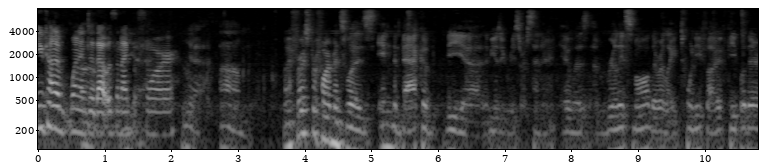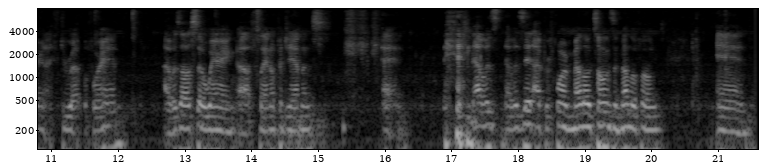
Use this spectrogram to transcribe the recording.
You kind of went into Um, that was the night yeah. before. Yeah. Um, my first performance was in the back of the uh, the Music Resource Center. It was uh, really small. There were like 25 people there, and I threw up beforehand. I was also wearing uh, flannel pajamas, and, and that was that was it. I performed mellow tones and mellophones, and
